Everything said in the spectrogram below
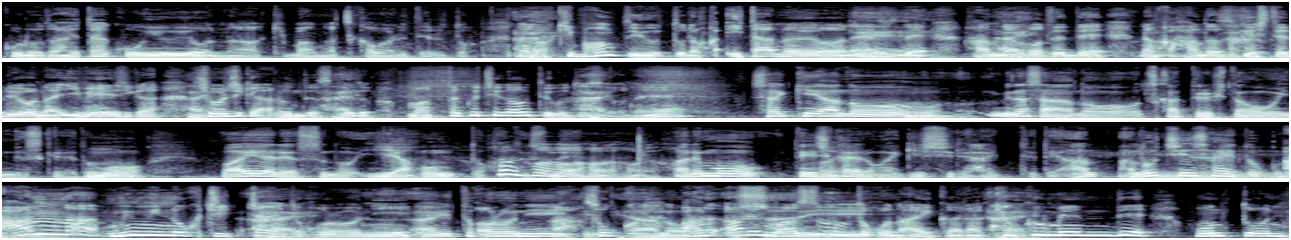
この大体こういうような基板が使われていると。なんか基板というとなんか板のようなやつで、ハンダゴテでなんかハンダ付けしてるようなイメージが正直あるんですけど、全く違うということですよね。最近あの、うん、皆さんあの使ってる人が多いんですけれども、うん。ワイヤレスのイヤホンとかですね、あれも電子回路がぎっしり入ってて、ああの小さいところあんな耳のちっちゃいところに、はい、ああいうところにあのあれまっすぐのとこないから、局面で本当に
